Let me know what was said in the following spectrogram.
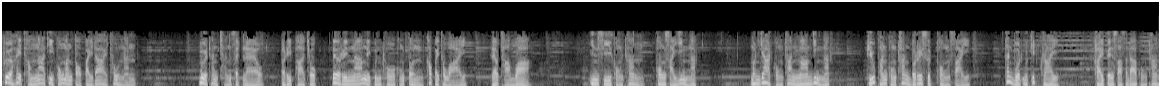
เพื่อให้ทำหน้าที่ของมันต่อไปได้เท่านั้น เมื่อท่านฉันเสร็จแล้ว ปริพาชกได้รินน้ำในกุนโทของตนเข้าไปถวาย แล้วถามว่า อินทรีย์ของท่านพองใสยยิ่งนัก มันญาติของท่านงามยิ่งนัก ผิวพรรณของท่านบริสุทธิ์ผ่องใส ท่านบวชอุทิศใคร ใครเป็นศาสดาของท่าน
